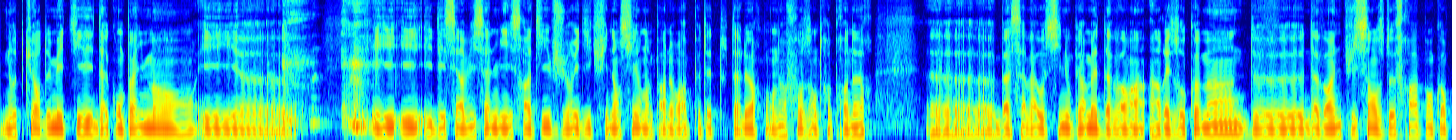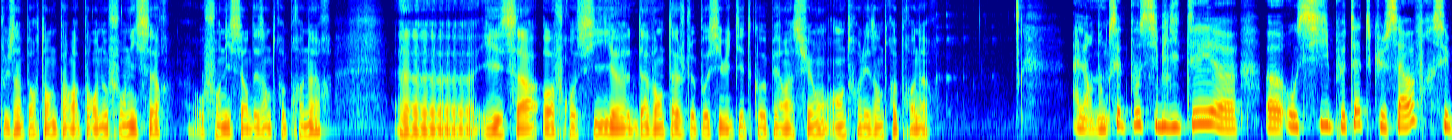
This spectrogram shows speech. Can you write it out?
notre cœur de métier, d'accompagnement et, euh, et, des services administratifs, juridiques, financiers, on en parlera peut-être tout à l'heure, qu'on offre aux entrepreneurs, euh, bah, ça va aussi nous permettre d'avoir un, un, réseau commun, d'avoir une puissance de frappe encore plus importante par rapport à nos fournisseurs, aux fournisseurs des entrepreneurs. Euh, et ça offre aussi euh, davantage de possibilités de coopération entre les entrepreneurs. Alors donc cette possibilité euh, aussi peut-être que ça offre, c'est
